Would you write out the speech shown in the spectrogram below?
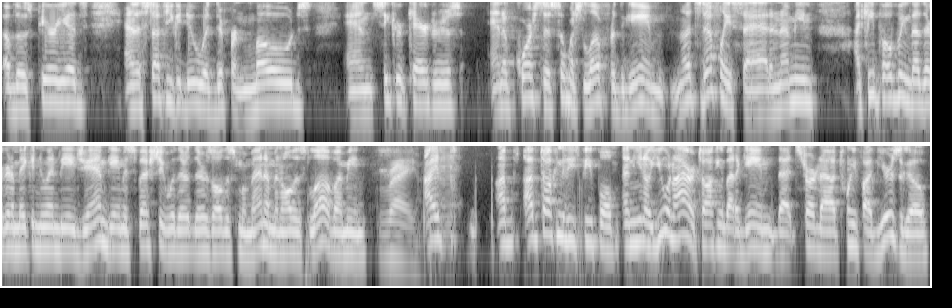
of those periods, and the stuff you could do with different modes and secret characters and of course, there's so much love for the game. That's definitely sad. And I mean, I keep hoping that they're going to make a new NBA Jam game, especially where there's all this momentum and all this love. I mean, right. I've I'm, I'm talking to these people, and you know, you and I are talking about a game that started out 25 years ago,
